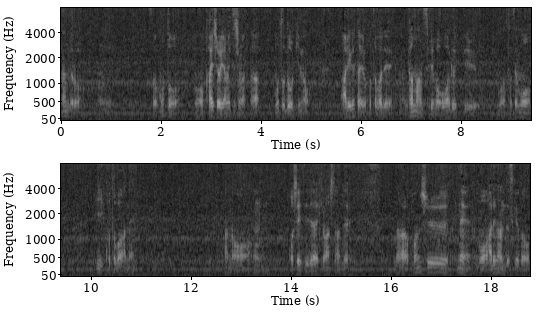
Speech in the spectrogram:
なんだろう、うん、そう、元、もう会社を辞めてしまった元同期のありがたいお言葉で、我慢すれば終わるっていう、もうとてもいい言葉がね、あの、うん、教えていただきましたんで、だから今週ね、もうあれなんですけど、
